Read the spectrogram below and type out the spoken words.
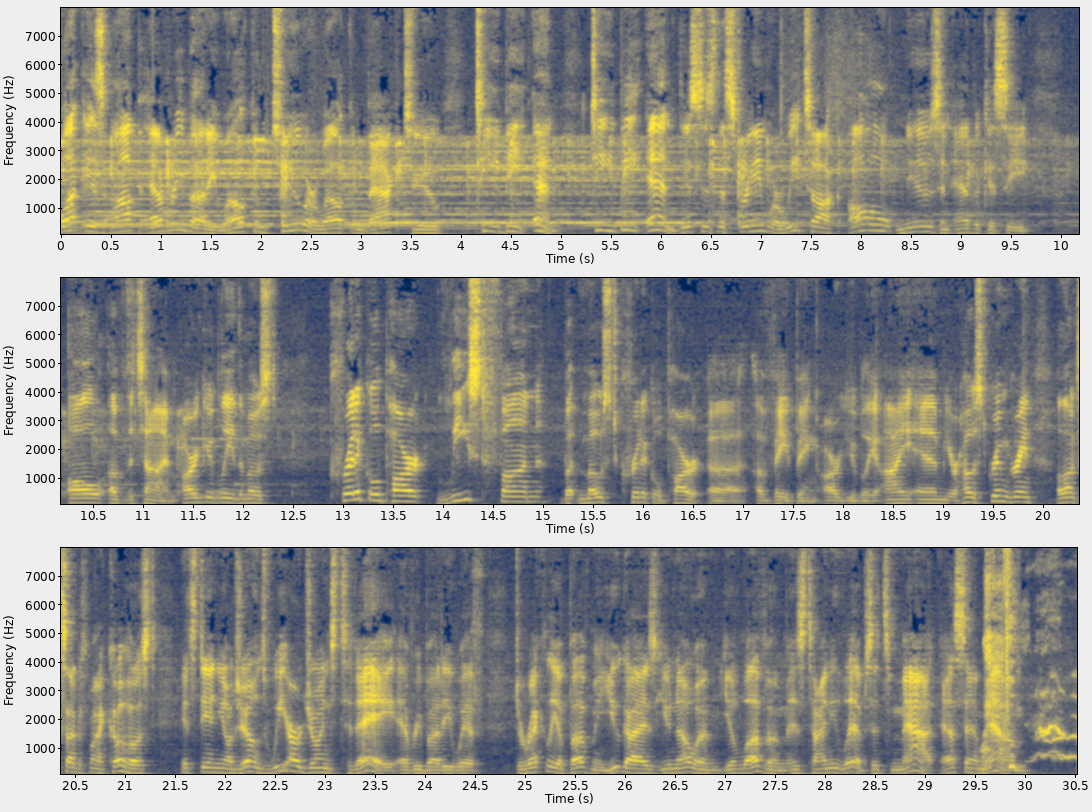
What is up, everybody? Welcome to or welcome back to TBN. TBN. This is the stream where we talk all news and advocacy all of the time. Arguably the most critical part, least fun, but most critical part uh, of vaping, arguably. I am your host, Grim Green, alongside with my co host, it's Danielle Jones. We are joined today, everybody, with directly above me. You guys, you know him, you love him, his tiny lips. It's Matt, SMM.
